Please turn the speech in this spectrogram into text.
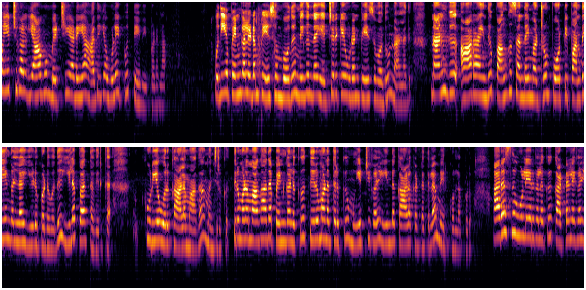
முயற்சிகள் யாவும் வெற்றியடைய அதிக உழைப்பு தேவைப்படலாம். புதிய பெண்களிடம் பேசும்போது மிகுந்த எச்சரிக்கையுடன் பேசுவதும் நல்லது. நன்கு ஆராய்ந்து பங்கு சந்தை மற்றும் போட்டி பந்தயங்களில் ஈடுபடுவது இழப்பை தவிர்க்க. கூடிய ஒரு காலமாக அமைஞ்சிருக்கு. திருமணமாகாத பெண்களுக்கு திருமணத்திற்கு முயற்சிகள் இந்த காலகட்டத்தில் மேற்கொள்ளப்படும். அரசு ஊழியர்களுக்கு கட்டளைகள்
